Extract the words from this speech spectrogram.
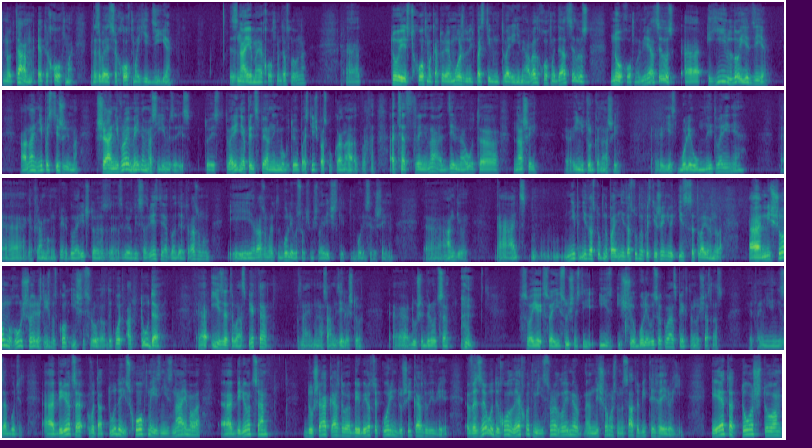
Но там эта хохма называется хохма едия, знаемая хохма дословно. А, то есть хохма, которая может быть постигнута творениями. А вот хохма де ацилус, но хохма в мире ацилус, ги ло едия. Она непостижима. Шааневрой мейном асиемизарис. То есть творения принципиально не могут ее постичь, поскольку она отстранена отдельно от э, нашей, э, и не только нашей. Э, есть более умные творения. Как Рамбов, например, говорит, что звезды и созвездия обладают разумом, и разум этот более высок, чем человеческий, более совершенен. Ангелы а, недоступно, недоступно постижению из сотворенного. А, Мишом гу шойреш нишмас кол ишис ройл. Так вот, оттуда, э, из этого аспекта, знаем мы на самом деле, что э, души берутся в своей, в своей сущности из еще более высокого аспекта, ну, сейчас нас это не, не заботит, а берется вот оттуда, из хохмы, из незнаемого, берется душа каждого, берется корень души каждого еврея. Везеу дыхо лехот мисро лоймер нишомаш насату биты гейроги. И это то, что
